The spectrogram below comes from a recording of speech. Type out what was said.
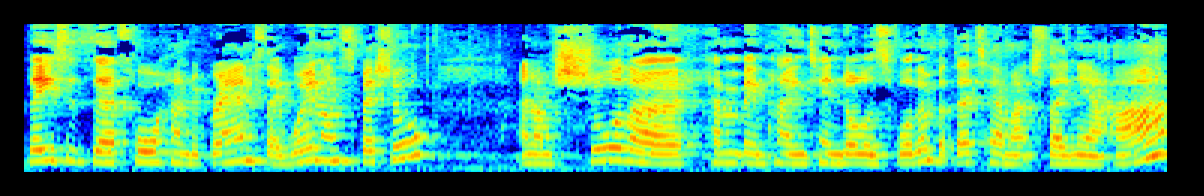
These are the 400 grams. They weren't on special and I'm sure they haven't been paying $10 for them but that's how much they now are.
